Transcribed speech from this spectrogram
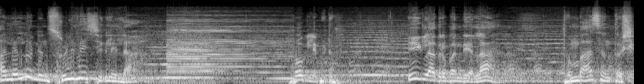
ಅಲ್ಲೆಲ್ಲೂ ನಿನ್ನ ಸುಳಿವೇ ಸಿಗಲಿಲ್ಲ. ಹೋಗ್ಲಿ ಬಿಡು. ಈಗಲಾದರೂ ಬಂದಿಯಲ್ಲ? ತುಂಬ ಸಂತೋಷ.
